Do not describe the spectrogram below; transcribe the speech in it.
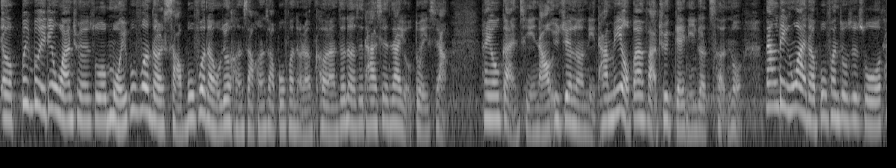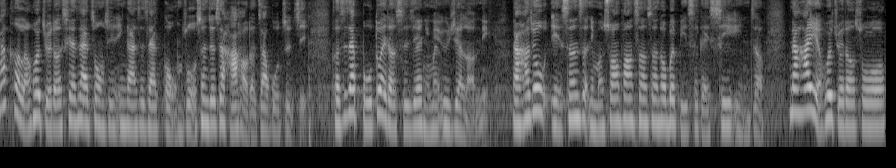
呃，并不一定完全说某一部分的少部分的，我觉得很少很少部分的人，可能真的是他现在有对象。很有感情，然后遇见了你，他没有办法去给你一个承诺。那另外的部分就是说，他可能会觉得现在重心应该是在工作，甚至是好好的照顾自己。可是，在不对的时间里面遇见了你，那他就也深深，你们双方深深都被彼此给吸引着。那他也会觉得说，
